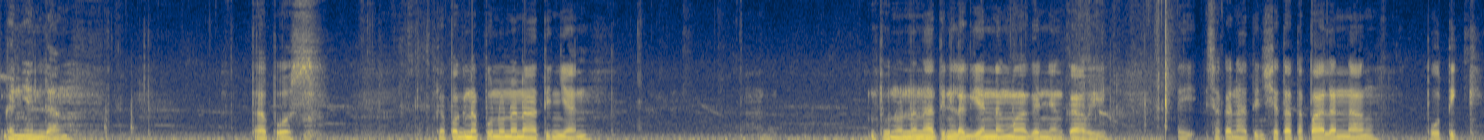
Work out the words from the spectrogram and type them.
ganyan lang. Tapos kapag napuno na natin yan puno na natin lagyan ng mga ganyang kahoy ay saka natin siya tatapalan ng putik.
